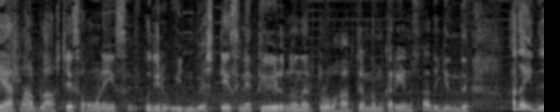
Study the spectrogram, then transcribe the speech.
കേരള ബ്ലാസ്റ്റേഴ്സ് ഓണേഴ്സ് പുതിയൊരു ഇൻവെസ്റ്റേഴ്സിനെ തേടുന്നു എന്നിട്ടുള്ള വാർത്തയാണ് നമുക്കറിയാൻ സാധിക്കുന്നത്. അതായത്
